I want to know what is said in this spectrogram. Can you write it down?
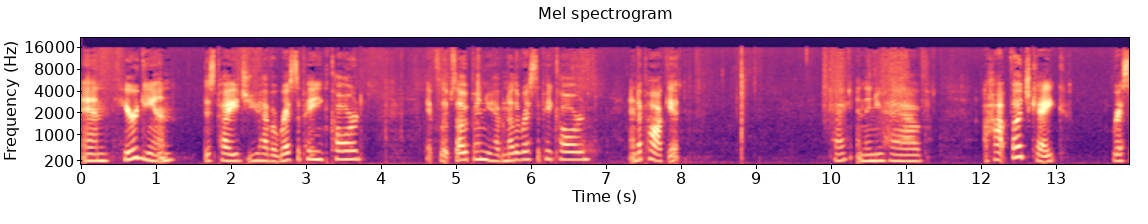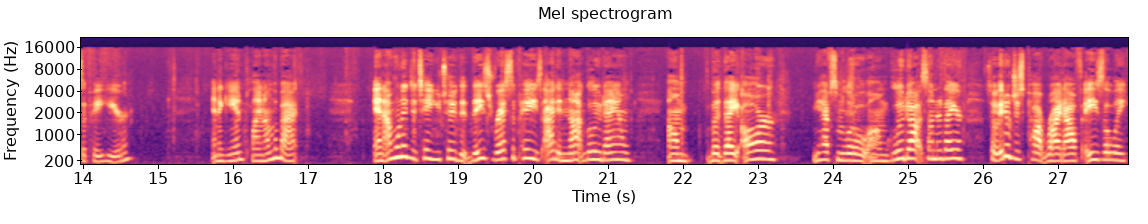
And here again, this page, you have a recipe card it flips open. You have another recipe card and a pocket. Okay, and then you have a hot fudge cake recipe here. And again, plain on the back. And I wanted to tell you too that these recipes I did not glue down. Um, but they are, you have some little um, glue dots under there. So it'll just pop right off easily.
